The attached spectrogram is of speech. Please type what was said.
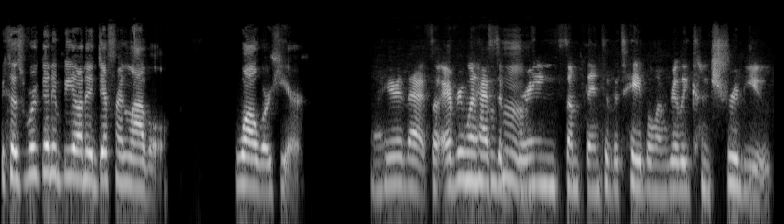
because we're going to be on a different level while we're here. I hear that. So everyone has mm-hmm. to bring something to the table and really contribute.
